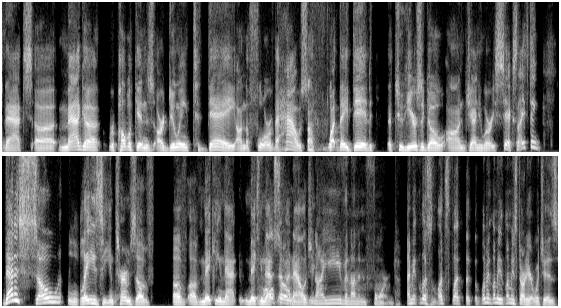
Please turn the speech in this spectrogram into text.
that uh, MAGA Republicans are doing today on the floor of the House Oh. what they did uh, two years ago on January 6th. And I think that is so lazy in terms of of of making that making that analogy. naive and uninformed. I mean listen let's let uh, let me let me let me start here which is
